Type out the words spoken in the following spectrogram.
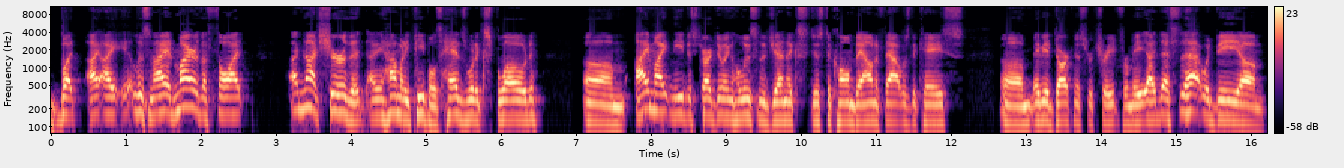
But I, I listen. I admire the thought. I'm not sure that I mean, how many people's heads would explode. Um, I might need to start doing hallucinogenics just to calm down if that was the case. Um, maybe a darkness retreat for me. I, that's, that would be. Um,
